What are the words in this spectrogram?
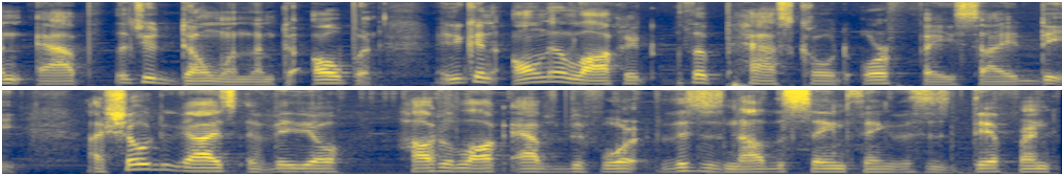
an app that you don't want them to open. And you can only lock it with a passcode or Face ID. I showed you guys a video how to lock apps before. This is not the same thing. This is different.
